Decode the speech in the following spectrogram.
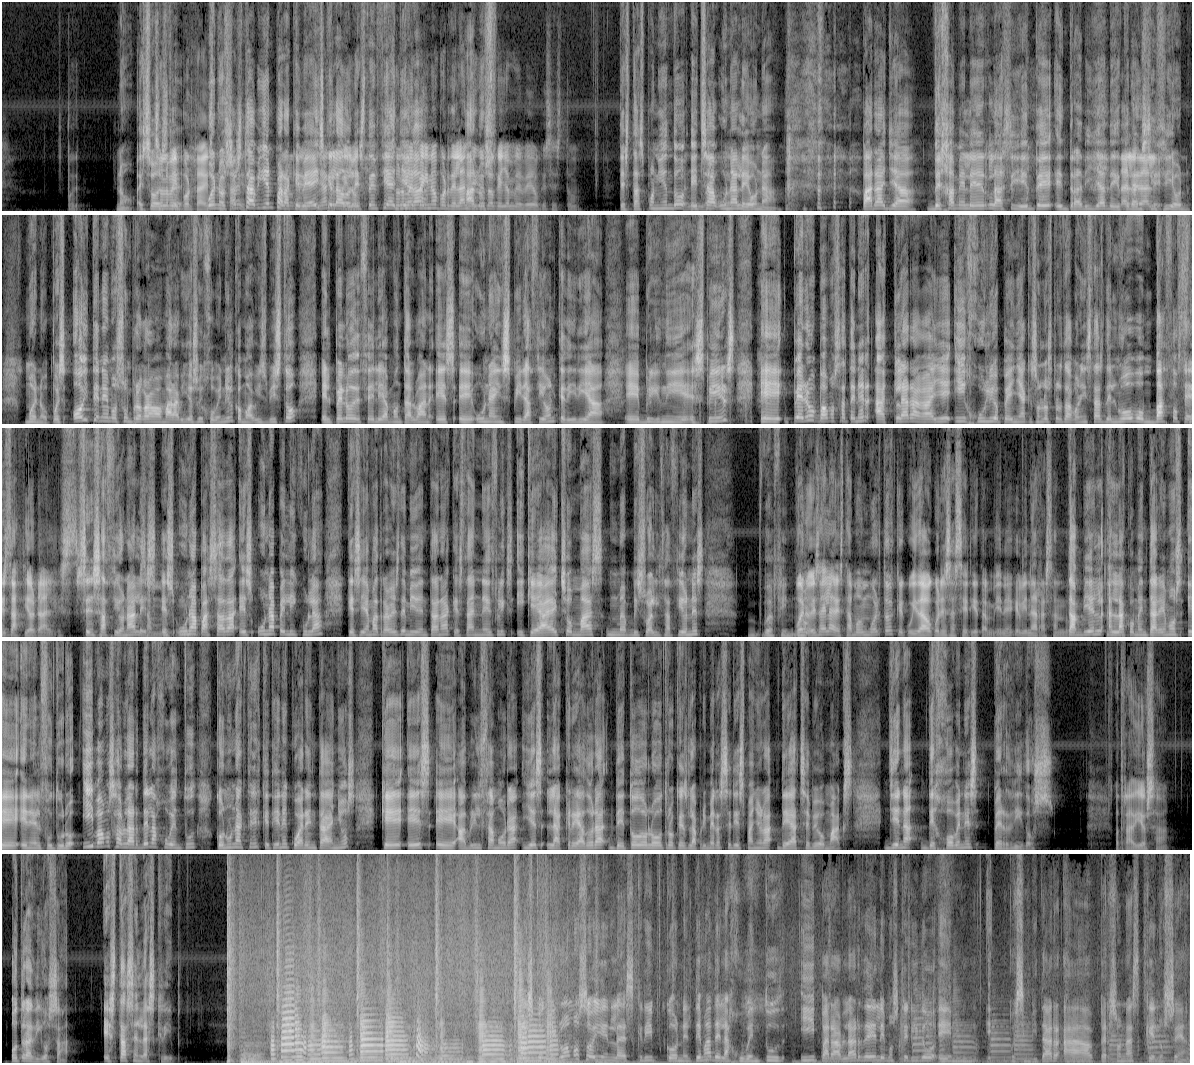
Puede- no, eso Solo es me que- importa esto, Bueno, eso ¿sabes? está bien para Solo que veáis mira que qué la pelo. adolescencia Solo llega me peino por delante, a que es los- lo que yo me veo. ¿Qué es esto? Te estás poniendo Tengo un hecha gato una leona. para ya, déjame leer la siguiente entradilla de Dale, dale. transición. Bueno, pues hoy tenemos un programa maravilloso y juvenil, como habéis visto. El pelo de Celia Montalbán es eh, una inspiración, que diría eh, Britney Spears, eh, pero vamos a tener a Clara Galle y Julio Peña, que son los protagonistas del nuevo bombazo Sensacionales. sensacionales. Es muy una pasada, es una película que se llama A través de mi ventana, que está en Netflix y que ha hecho más mm, visualizaciones. En fin, Bueno, no. esa y la de Estamos Muertos, que cuidado con esa serie también, ¿eh? que viene arrasando. También la comentaremos eh, en el futuro. Y vamos a hablar de la juventud con una actriz que tiene 40 años, que es eh, Abril Zamora y es la creadora de todo lo otro, que es la primera serie española de HBO Max, llena de jóvenes perdidos. Otra diosa. Otra diosa. Estás en la script. Continuamos hoy en la script con el tema de la juventud y para hablar de él hemos querido em, eh, pues invitar a personas que lo sean.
